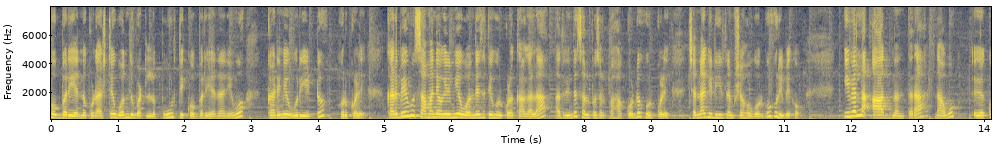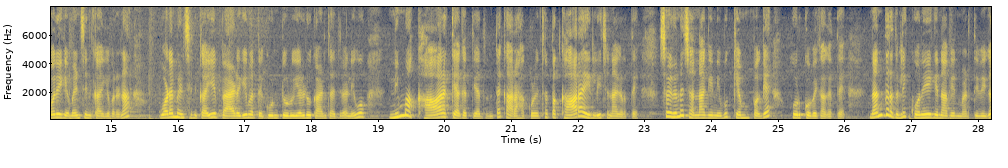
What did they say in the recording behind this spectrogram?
ಕೊಬ್ಬರಿಯನ್ನು ಕೂಡ ಅಷ್ಟೇ ಒಂದು ಬಟ್ಟಲು ಪೂರ್ತಿ ಕೊಬ್ಬರಿಯನ್ನು ನೀವು ಕಡಿಮೆ ಉರಿ ಹುರ್ಕೊಳ್ಳಿ. ಕರಿಬೇವು ಸಾಮಾನ್ಯವಾಗಿ ನಿಮಗೆ ಒಂದೇ ಸತಿ ಹುರ್ಕೊಳ್ಳೋಕ್ಕಾಗಲ್ಲ. ಅದರಿಂದ ಸ್ವಲ್ಪ ಸ್ವಲ್ಪ ಹಾಕ್ಕೊಂಡು ಹುರ್ಕೊಳ್ಳಿ. ಚೆನ್ನಾಗಿ ನೀರಿನಂಶ ಹೋಗೋವರೆಗೂ ಹುರಿಬೇಕು. ಇವೆಲ್ಲ ಆದ ನಂತರ ನಾವು ಕೊನೆಗೆ ಮೆಣಸಿನ್ಕಾಯಿಗೆ ಬರೋಣ. ಒಣಮೆಣಸಿನಕಾಯಿ, ಬ್ಯಾಡಗಿ ಮತ್ತು ಗುಂಟೂರು ಎರಡೂ ಕಾಣ್ತಾ ಇದ್ದೀರ ನೀವು ನಿಮ್ಮ ಖಾರಕ್ಕೆ ಅಗತ್ಯ ಆದಂತೆ ಖಾರ ಹಾಕ್ಕೊಳ್ಳಿ. ಸ್ವಲ್ಪ ಖಾರ ಇಲ್ಲಿ ಚೆನ್ನಾಗಿರುತ್ತೆ. ಸೊ, ಇದನ್ನು ಚೆನ್ನಾಗಿ ನೀವು ಕೆಂಪಗೆ ಹುರ್ಕೋಬೇಕಾಗತ್ತೆ. ನಂತರದಲ್ಲಿ ಕೊನೆಗೆ ನಾವೇನು ಮಾಡ್ತೀವಿ ಈಗ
